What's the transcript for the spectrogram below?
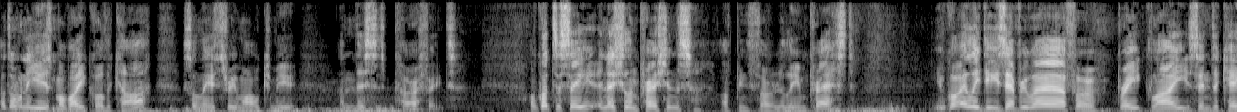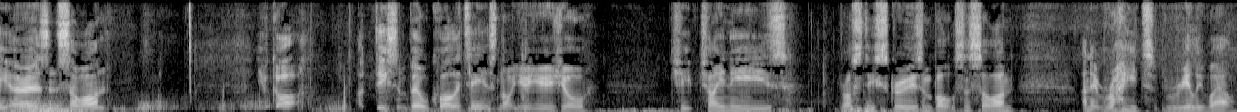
I don't want to use my bike or the car. It's only a three mile commute and this is perfect. I've got to say, initial impressions, I've been thoroughly impressed. You've got LEDs everywhere for brake lights, indicators and so on. You've got a decent build quality, it's not your usual cheap Chinese rusty screws and bolts and so on. And it rides really well.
